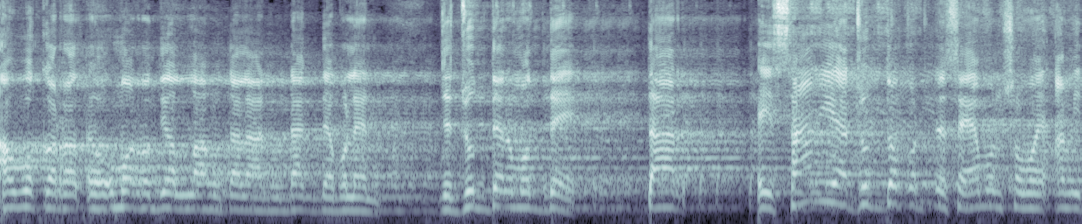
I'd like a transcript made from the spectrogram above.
আবু বকর রা- ওমর রাদিয়াল্লাহু তাআলা আনহু ডাক দিয়ে বলেন যে যুদ্ধের মধ্যে তার এই সারিয়া যুদ্ধ করতেছে। এমন সময় আমি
